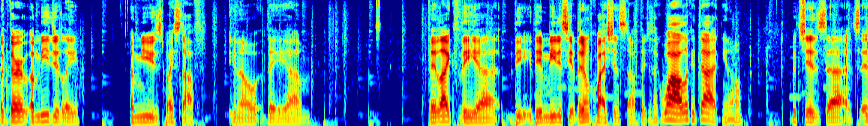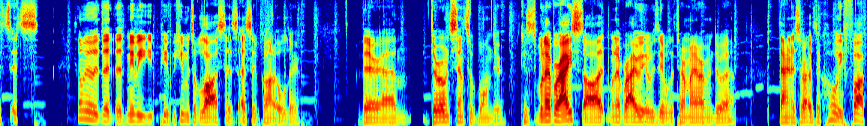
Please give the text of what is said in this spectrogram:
Like they're immediately amused by stuff. You know, they um they like the uh the the immediacy. Of, they don't question stuff. They're just like, "Wow, look at that!" You know, which is uh it's it's it's something that that maybe humans have lost as as they've gone older their um their own sense of wonder. Because whenever I saw it, whenever I was able to turn my arm into a dinosaur, I was like, holy fuck.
